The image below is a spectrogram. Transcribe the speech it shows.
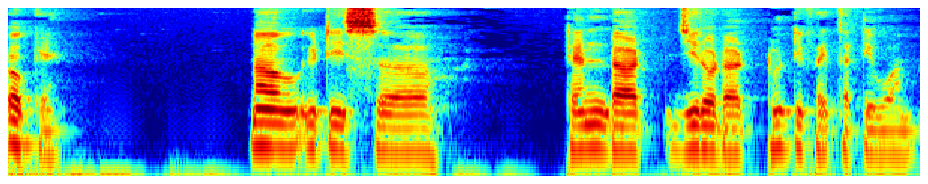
okay. Now it is uh, 10.0.2531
